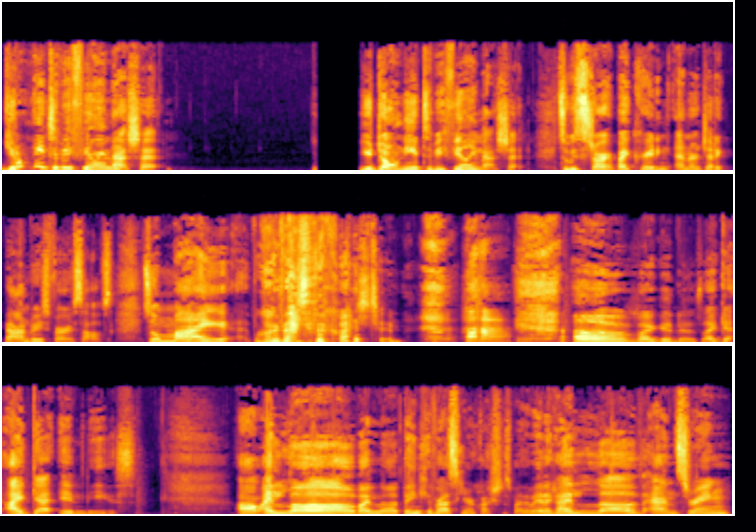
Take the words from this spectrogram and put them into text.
You don't need to be feeling that shit. You don't need to be feeling that shit. So we start by creating energetic boundaries for ourselves. So my going back to the question. oh my goodness. I get I get in these. Um I love I love thank you for asking your questions by the way. Like I love answering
